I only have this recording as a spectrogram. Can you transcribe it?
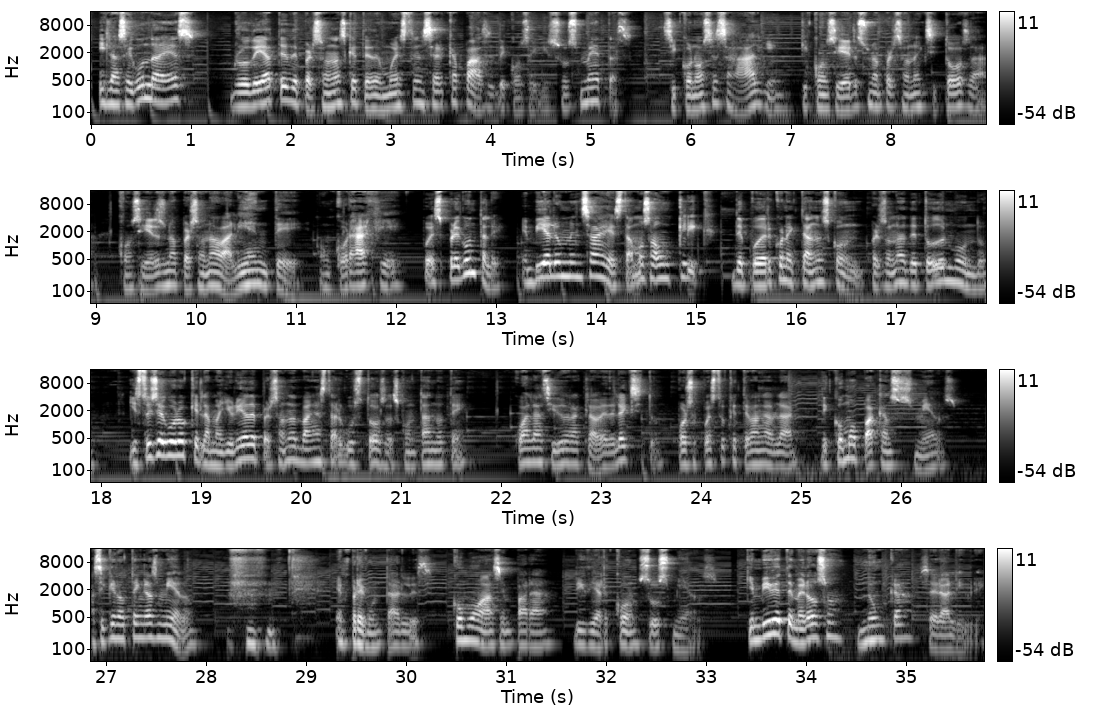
Y la segunda es, rodéate de personas que te demuestren ser capaces de conseguir sus metas. Si conoces a alguien que consideres una persona exitosa, consideres una persona valiente, con coraje, pues pregúntale, envíale un mensaje, estamos a un clic de poder conectarnos con personas de todo el mundo y estoy seguro que la mayoría de personas van a estar gustosas contándote cuál ha sido la clave del éxito. Por supuesto que te van a hablar de cómo opacan sus miedos. Así que no tengas miedo en preguntarles cómo hacen para lidiar con sus miedos. Quien vive temeroso nunca será libre.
